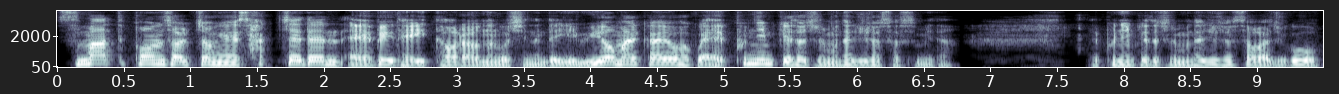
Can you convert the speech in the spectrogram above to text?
스마트폰 설정에 삭제된 앱의 데이터라는 것이 있는데 이게 위험할까요? 하고 F님께서 질문해 주셨었습니다. F님께서 질문해 주셨어가지고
